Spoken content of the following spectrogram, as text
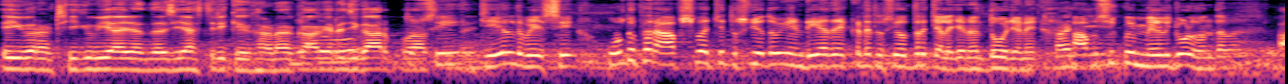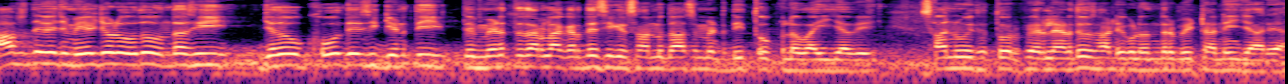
ਕਈ ਵਾਰ ਠੀਕ ਵੀ ਆ ਜਾਂਦਾ ਸੀ ਇਸ ਤਰੀਕੇ ਖਾਣਾ ਖਾ ਕੇ ਰੁਜ਼ਗਾਰ ਪਾ ਤੁਸੀਂ ਜੇਲ੍ਹ ਦੇ ਵਿੱਚ ਸੀ ਉਦੋਂ ਫਿਰ ਆਪਸ ਵਿੱਚ ਤੁਸੀਂ ਜਦੋਂ ਇੰਡੀਆ ਦੇ ਇਕੜੇ ਤੁਸੀਂ ਉਧਰ ਚਲੇ ਜਾਣੇ ਦੋ ਜਣੇ। ਆਪਸੀ ਕੋਈ ਮੇਲ ਜੋਲ ਹੁੰਦਾ ਵਾ? ਆਪਸ ਦੇ ਵਿੱਚ ਮੇਲ ਜੋਲ ਉਦੋਂ ਹੁੰਦਾ ਸੀ ਜਦੋਂ ਖੋਲਦੇ ਸੀ ਗਿਣਤੀ ਤੇ ਮਿਹਨਤ ਤਰਲਾ ਕਰਦੇ ਸੀ ਕਿ ਸਾਨੂੰ 10 ਮਿੰਟ ਦੀ ਧੁੱਪ ਲਵਾਈ ਜਾਵੇ ਸਾਨੂੰ ਇੱਥੇ ਤੁਰ ਫਿਰ ਲੈਣ ਦਿਓ ਸਾਡੇ ਕੋਲ ਅੰਦਰ ਬੈਠਾ ਨਹੀਂ ਜਾ ਰਿਹਾ।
